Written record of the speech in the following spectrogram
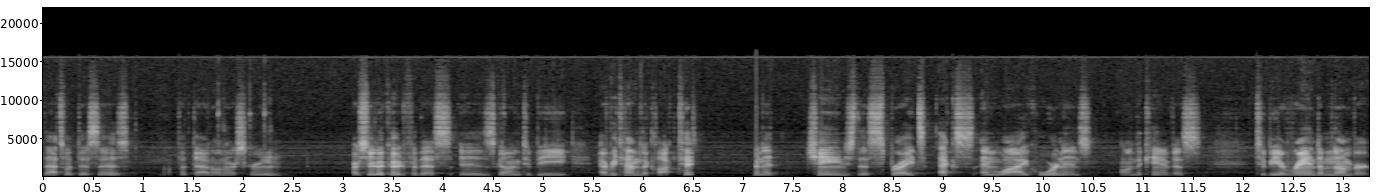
that's what this is. I'll put that on our screen. Our pseudocode for this is going to be every time the clock ticks, we're going to change the sprite's x and y coordinates on the canvas to be a random number.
